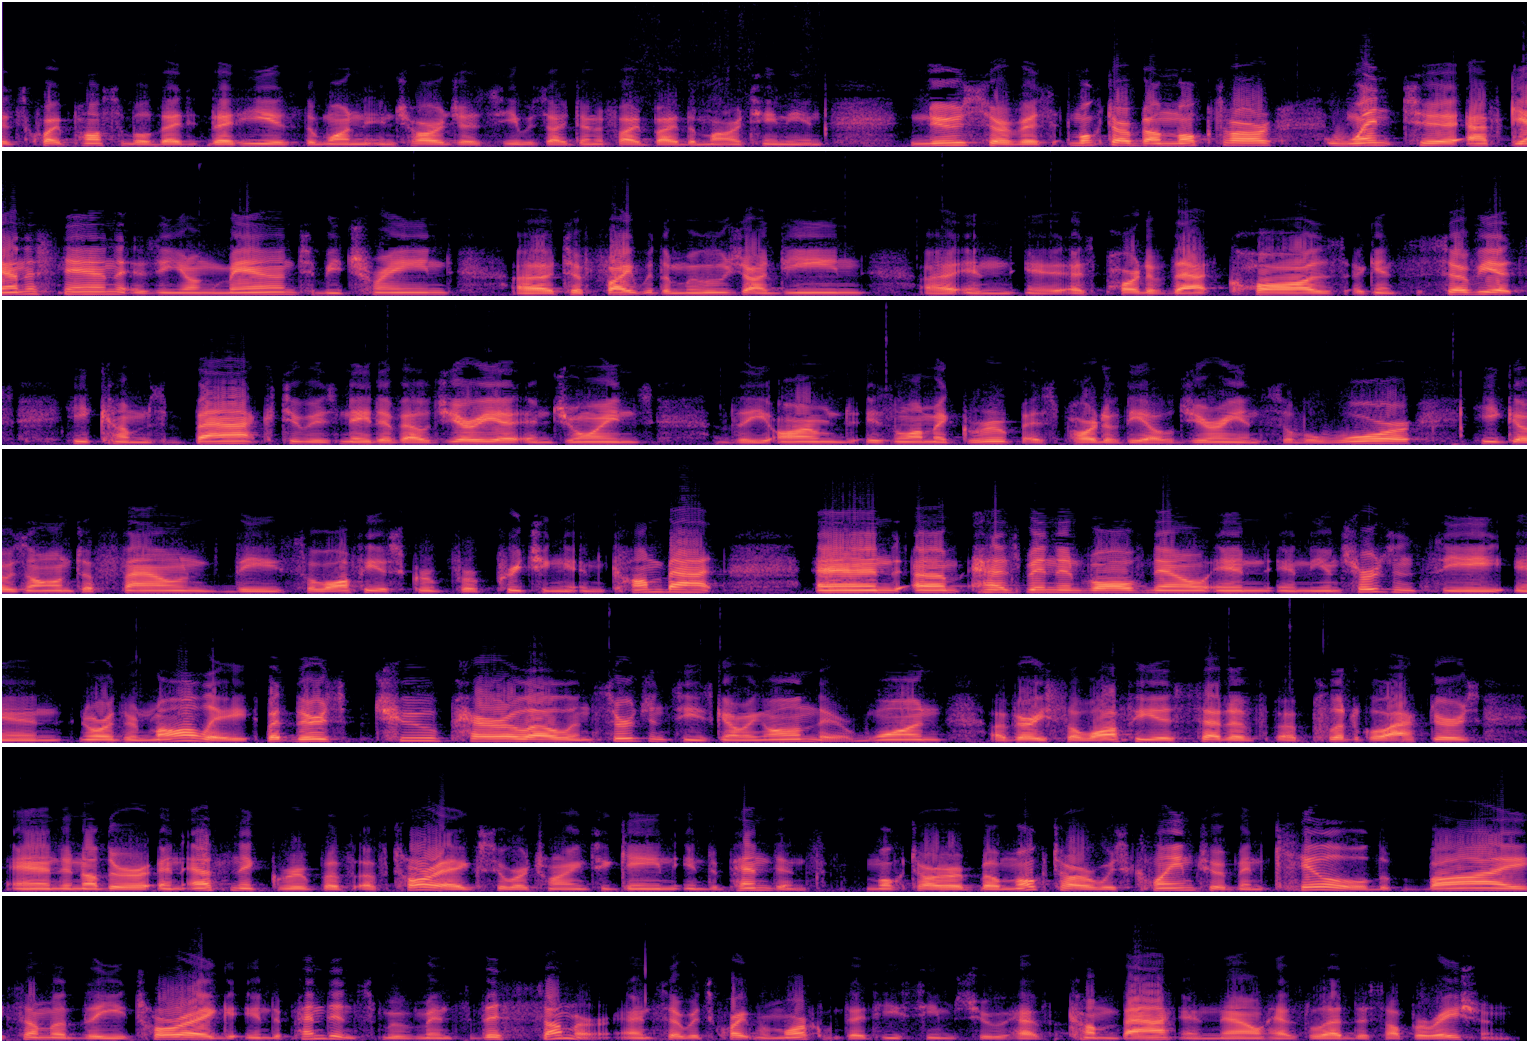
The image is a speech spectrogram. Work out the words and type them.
it's quite possible that, that he is the one in charge as he was identified by the Mauritanian news service. Mokhtar Belmokhtar went to Afghanistan as a young man to be trained uh, to fight with the Mujahideen uh, in, as part of that cause against the Soviets. He comes back to his native Algeria and joins the armed Islamic group as part of the Algerian civil war. He goes on to found the Salafist group for preaching in combat and um, has been involved now in, in the insurgency in northern Mali. But there's two parallel insurgencies going on there. One, a very Salafist set of uh, political actors, and another, an ethnic group of, of Tuaregs who are trying to gain independence. Mokhtar Belmokhtar was claimed to have been killed by some of the Tuareg independence movements this summer, and so it's quite remarkable that he seems to have come back and now has led this operation.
